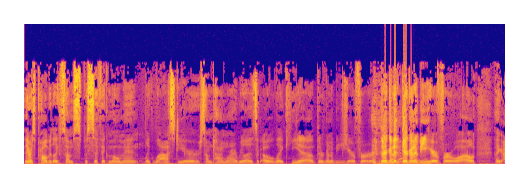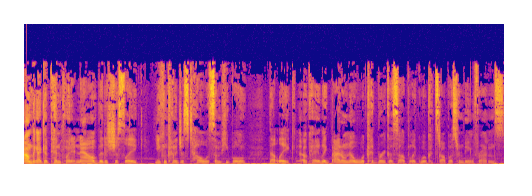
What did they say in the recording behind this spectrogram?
there was probably like some specific moment, like last year, or sometime where I realized, like, oh, like yeah, they're gonna be here for, they're gonna, they're gonna be here for a while. Like I don't think I could pinpoint it now, but it's just like you can kind of just tell with some people that like, okay, like I don't know what could break us up, like what could stop us from being friends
